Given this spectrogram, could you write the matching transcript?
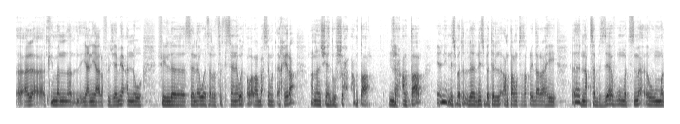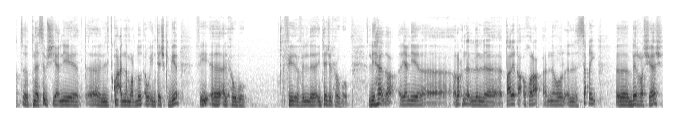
على كما يعني يعرف الجميع أنه في السنوات ثلاث سنوات أو أربع سنوات الأخيرة رانا نشاهدوا شح أمطار. نعم. شح أمطار يعني نسبة نسبة الأمطار المتساقطة راهي ناقصة بزاف وما تسمع وما تناسبش يعني اللي تكون عندنا مردود أو إنتاج كبير في الحبوب. في في إنتاج الحبوب لهذا يعني آه، رحنا لطريقه أخرى أنه السقي آه، بالرشاش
